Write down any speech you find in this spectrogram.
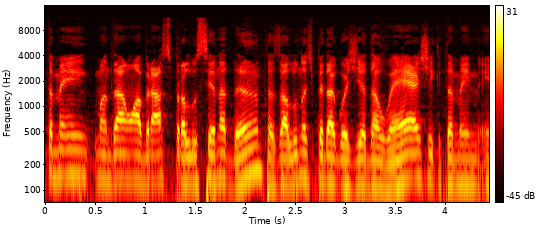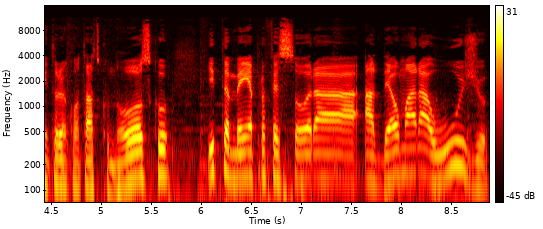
Também mandar um abraço para Luciana Dantas, aluna de pedagogia da UERJ, que também entrou em contato conosco. E também a professora Adelma Araújo Araújo.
